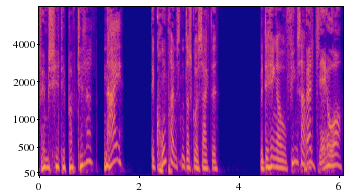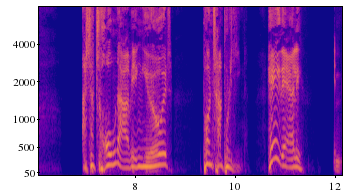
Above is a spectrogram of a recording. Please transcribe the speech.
Hvem siger det? Bob Dylan? Nej, det er kronprinsen, der skulle have sagt det. Men det hænger jo fint sammen. Hvad laver? Og så tronarvingen i øvrigt på en trampolin. Helt ærligt. Jamen,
